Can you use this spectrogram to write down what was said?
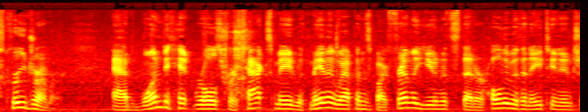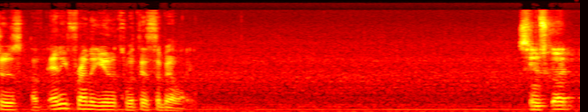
Crew Drummer. Add one to hit rolls for attacks made with melee weapons by friendly units that are wholly within 18 inches of any friendly units with this ability. Seems good.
